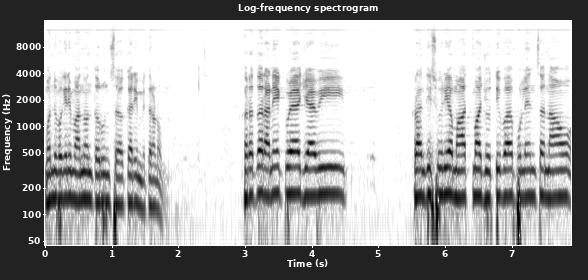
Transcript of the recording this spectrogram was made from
बंधू भगिनी तरुण सहकारी मित्रांनो खरं तर अनेक वेळा ज्यावेळी क्रांतीसूर्य महात्मा ज्योतिबा फुलेंचं नाव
